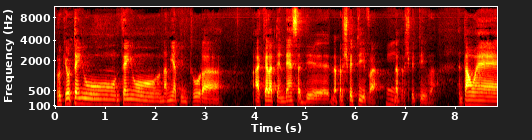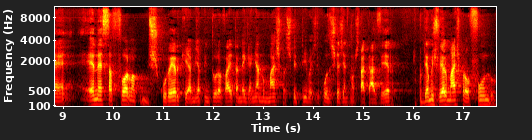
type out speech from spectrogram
Porque eu tenho, tenho na minha pintura aquela tendência de, da perspectiva, hum. da perspectiva. Então é, é nessa forma de escurecer que a minha pintura vai também ganhando mais perspectivas de coisas que a gente não está a ver, que podemos ver mais para o fundo,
